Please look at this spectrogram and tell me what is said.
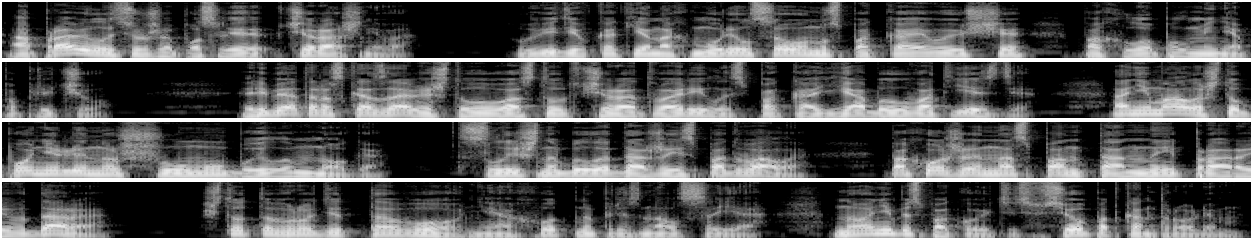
Оправилась уже после вчерашнего?» Увидев, как я нахмурился, он успокаивающе похлопал меня по плечу. «Ребята рассказали, что у вас тут вчера творилось, пока я был в отъезде. Они мало что поняли, но шуму было много. Слышно было даже из подвала. Похоже на спонтанный прорыв дара». «Что-то вроде того», — неохотно признался я. «Но не беспокойтесь, все под контролем».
